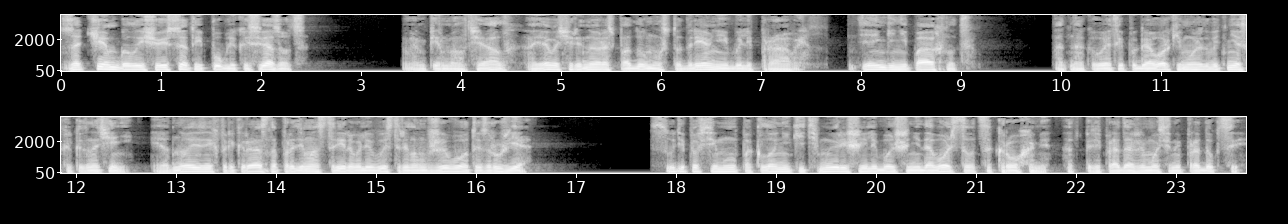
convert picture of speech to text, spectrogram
Зачем было еще и с этой публикой связываться?» Вампир молчал, а я в очередной раз подумал, что древние были правы. Деньги не пахнут. Однако у этой поговорки может быть несколько значений, и одно из них прекрасно продемонстрировали выстрелом в живот из ружья — Судя по всему, поклонники тьмы решили больше не довольствоваться крохами от перепродажи Мосиной продукции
